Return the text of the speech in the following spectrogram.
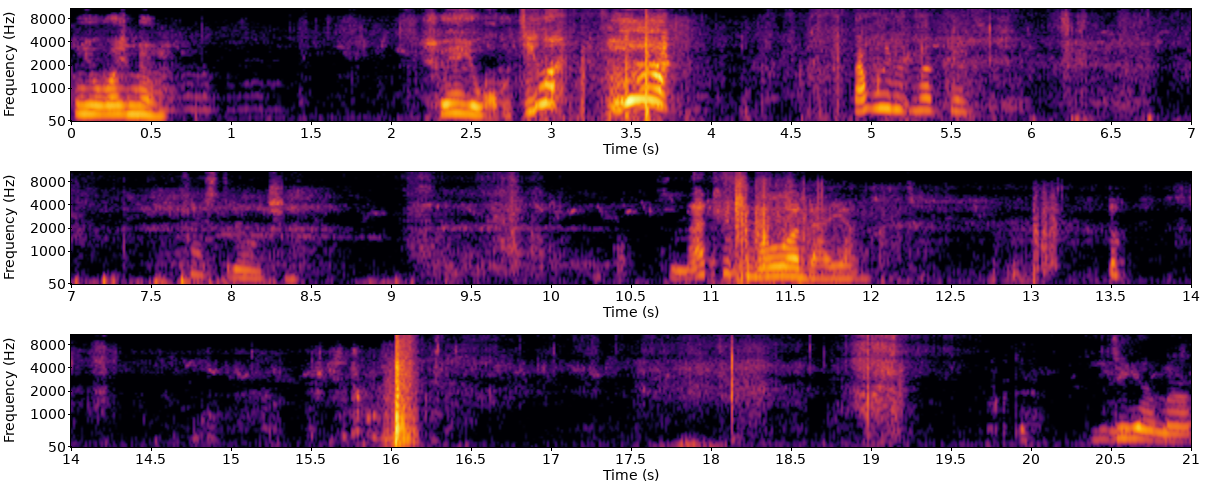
Мы ее возьмем. Все, ее ухватила. Она вылезла опять. Шустрая очень. Значит, молодая. Где она?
